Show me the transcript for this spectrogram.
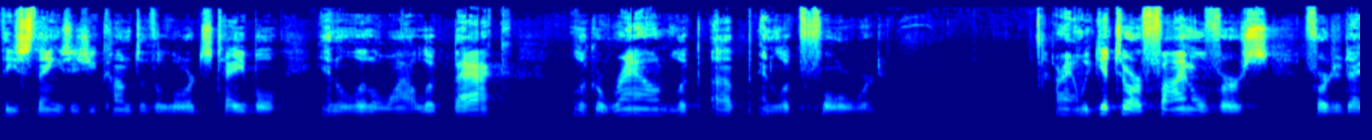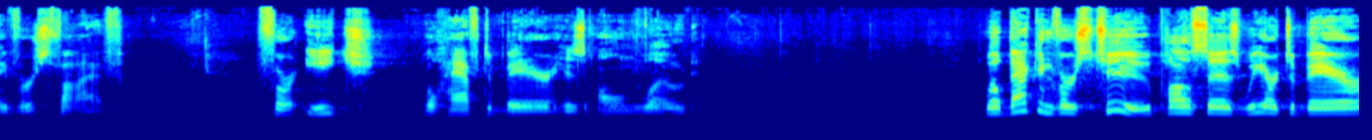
these things as you come to the Lord's table in a little while. Look back look around, look up, and look forward. All right, and we get to our final verse for today, verse 5. For each will have to bear his own load. Well, back in verse 2, Paul says we are to bear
